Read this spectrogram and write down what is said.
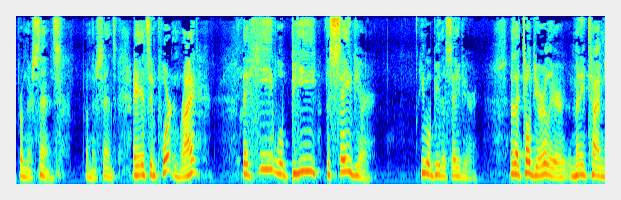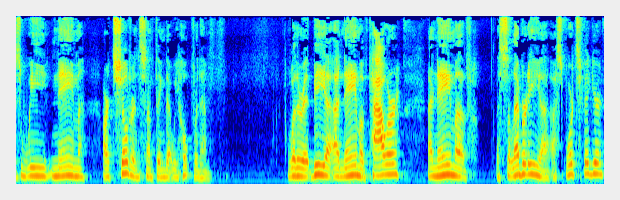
from their sins. From their sins. It's important, right? That he will be the Savior. He will be the Savior. As I told you earlier, many times we name our children something that we hope for them. Whether it be a, a name of power, a name of a celebrity, a, a sports figure.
